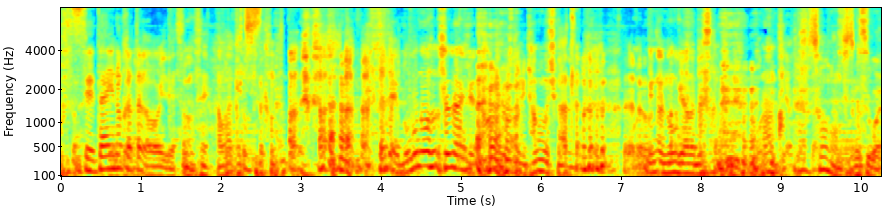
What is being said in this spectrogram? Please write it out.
治。世代の方が多いですね。浜口さんだって僕の世代で頼む人に頼むしかない。みんなノーギャラですからね。ボランティアですかそうなんですか。すごい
